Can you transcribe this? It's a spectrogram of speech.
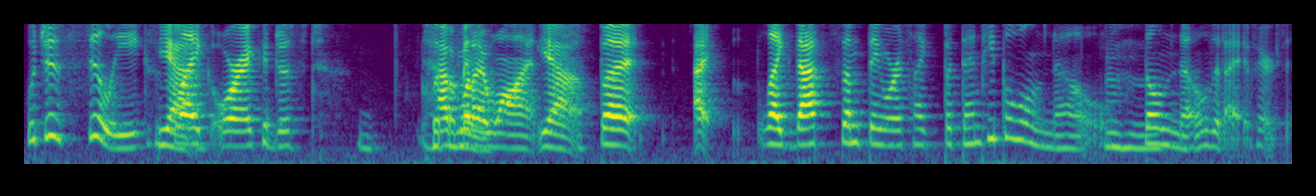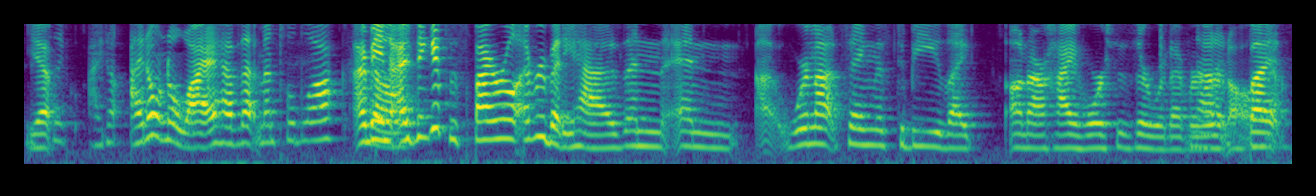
which is silly because Yeah. it's like, or I could just Clip have what in. I want. Yeah. But like that's something where it's like, but then people will know. They'll know that I have hair extensions. Mm-hmm. Yep. It's like I don't, I don't know why I have that mental block. I mean, I think it's a spiral everybody has, and and uh, we're not saying this to be like on our high horses or whatever. Not at all, But no.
